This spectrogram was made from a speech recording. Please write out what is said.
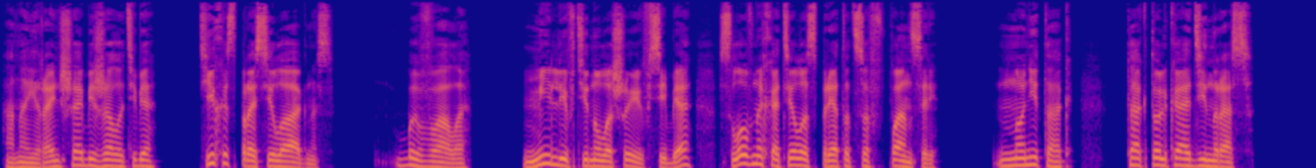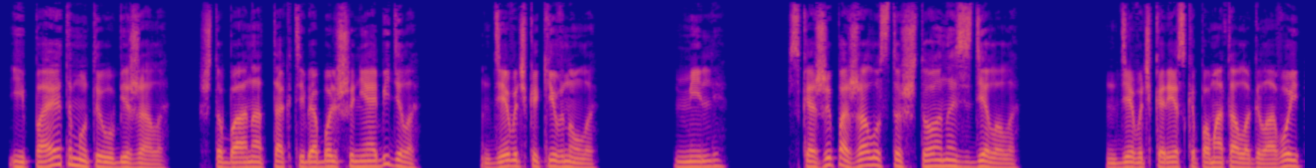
Она и раньше обижала тебя?» — тихо спросила Агнес. «Бывало», Милли втянула шею в себя, словно хотела спрятаться в панцирь. Но не так. Так только один раз. И поэтому ты убежала, чтобы она так тебя больше не обидела? Девочка кивнула. Милли, скажи, пожалуйста, что она сделала? Девочка резко помотала головой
